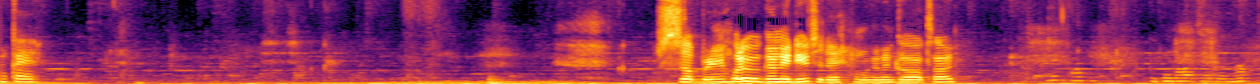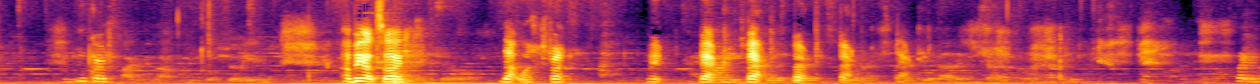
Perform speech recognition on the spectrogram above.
Okay. What's up, Brand? What are we gonna do today? We're gonna go outside. Okay. I'll be outside. That way, front. Wait, back, back, back, back, back. Wait.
